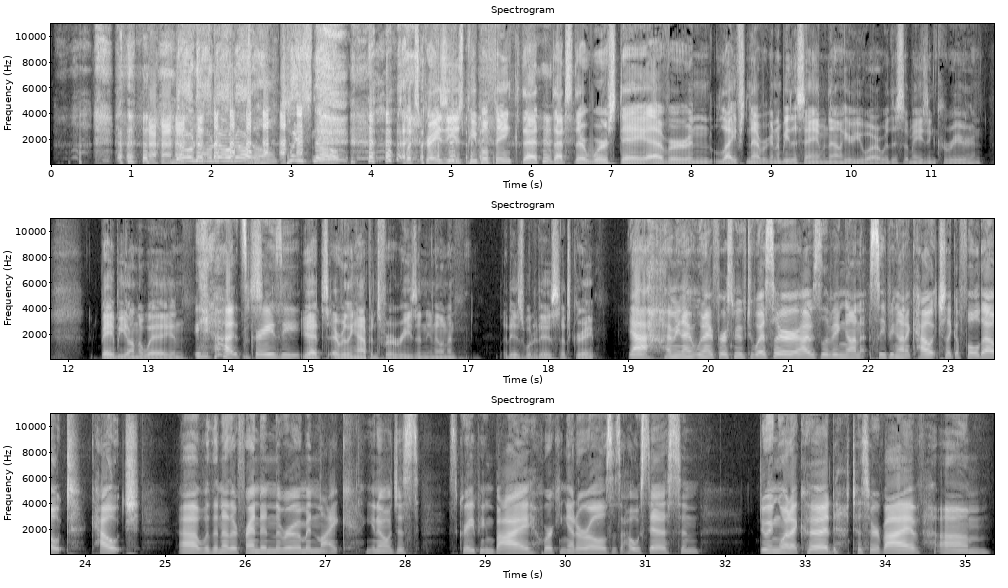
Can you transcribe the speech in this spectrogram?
No, no, no, no. Please no. What's crazy is people think that that's their worst day ever, and life's never going to be the same. And now here you are with this amazing career and baby on the way, and Yeah, it's, crazy. yeah, it's everything happens for a reason, you know. And it is what it is. That's great. Yeah. I mean, I, when I first moved to Whistler, I was living on, sleeping on a couch, like a fold out couch uh, with another friend in the room and like, you know, just scraping by, working at Earl's as a hostess and doing what I could to survive. Um,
